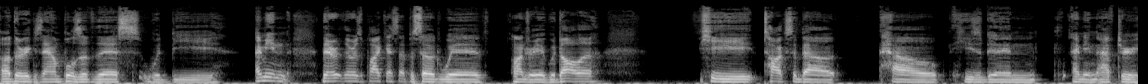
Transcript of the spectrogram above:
Other examples of this would be, I mean, there, there was a podcast episode with Andre Iguodala. He talks about how he's been, I mean, after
